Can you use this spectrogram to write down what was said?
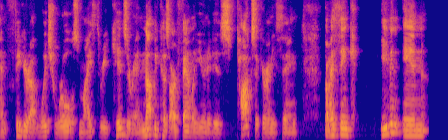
and figure out which roles my three kids are in. Not because our family unit is toxic or anything, but I think even in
